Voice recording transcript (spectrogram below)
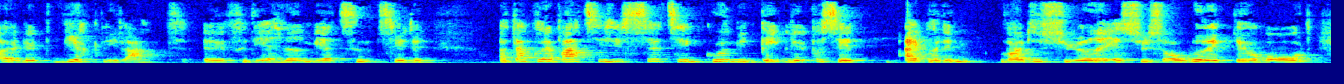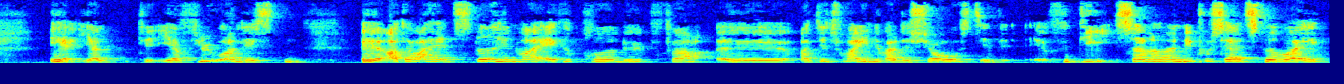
og jeg løb virkelig langt, øh, fordi jeg havde mere tid til det. Og der kunne jeg bare til sidst tænke, gud, min ben løber selv. Ej, hvor det, hvor det syret. Jeg synes overhovedet ikke, det er hårdt. Jeg, jeg, jeg flyver næsten. Øh, og der var et sted hen, hvor jeg ikke havde prøvet at løbe før, øh, og det tror jeg egentlig var det sjoveste, øh, fordi så når man lige pludselig er et sted, hvor jeg ikke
